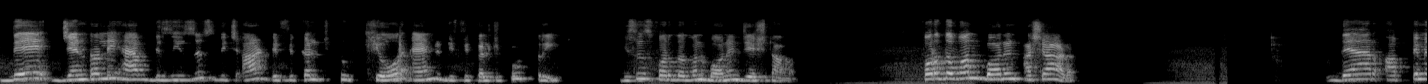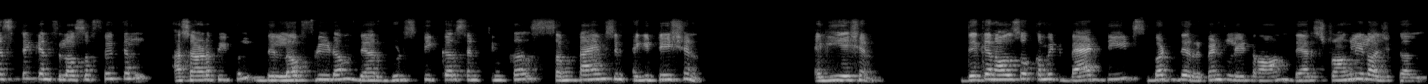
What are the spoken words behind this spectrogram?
they generally have diseases which are difficult to cure and difficult to treat. This is for the one born in Jeshtama. For the one born in Ashad, they are optimistic and philosophical Ashad people. They love freedom. They are good speakers and thinkers. Sometimes in agitation, agitation, they can also commit bad deeds, but they repent later on. They are strongly logical.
